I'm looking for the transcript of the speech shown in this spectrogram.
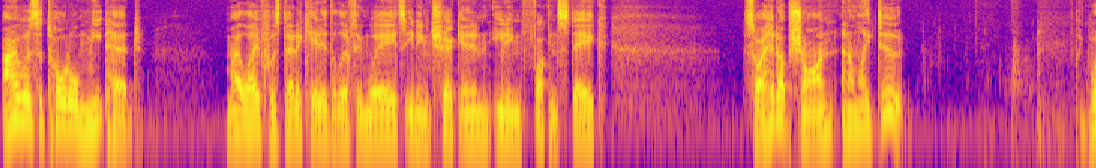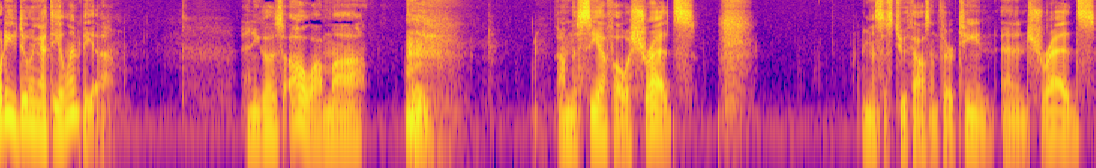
I was a total meathead. My life was dedicated to lifting weights, eating chicken, eating fucking steak. So I hit up Sean and I'm like, dude, like, what are you doing at the Olympia? And he goes, oh, I'm uh, I'm the CFO of Shredz. And this is 2013, and Shredz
